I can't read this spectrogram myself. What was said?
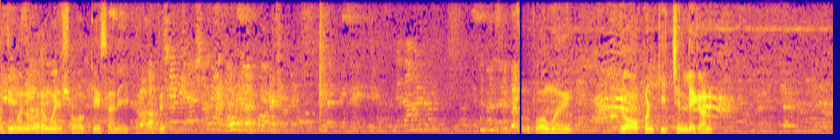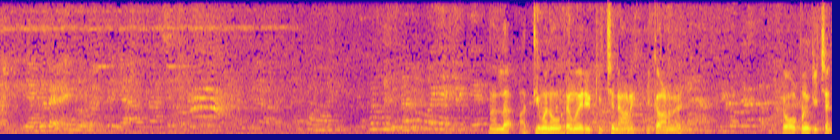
അതിമനോഹരമായ ആണ് ഈ കാണുന്നത് പോകുന്നത് ഒരു ഓപ്പൺ കിച്ചണിലേക്കാണ്. നല്ല അതിമനോഹരമായ ഒരു കിച്ചനാണ് ഈ കാണുന്നത്. ഒരു ഓപ്പൺ കിച്ചൺ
